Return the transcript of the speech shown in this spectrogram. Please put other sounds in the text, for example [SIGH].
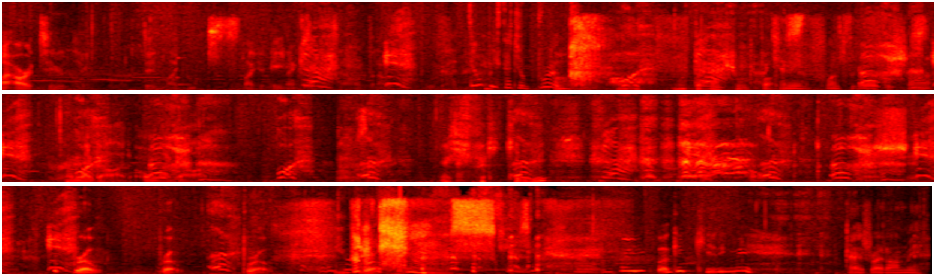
My R2 like, did like just like eight seconds out, but I was like, Don't be such a brute. Oh, oh what the actual I fuck? can't even flinch the guy with the shot. Oh my god. Oh my god. What was that? Are you fucking kidding me? oh. Shit. Bro. Bro. Bro. Bro. [LAUGHS] Are you fucking kidding me? Guy's right on me.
